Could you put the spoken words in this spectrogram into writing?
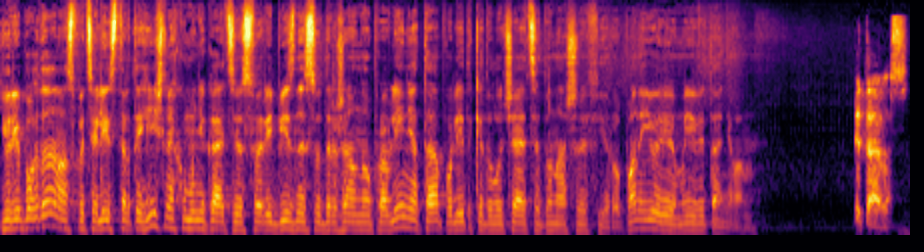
Юрій Богданов, спеціаліст стратегічних комунікацій у сфері бізнесу, державного управління та політики, долучається до нашого ефіру. Пане Юрію, мої вітання вам. Вітаю вас.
